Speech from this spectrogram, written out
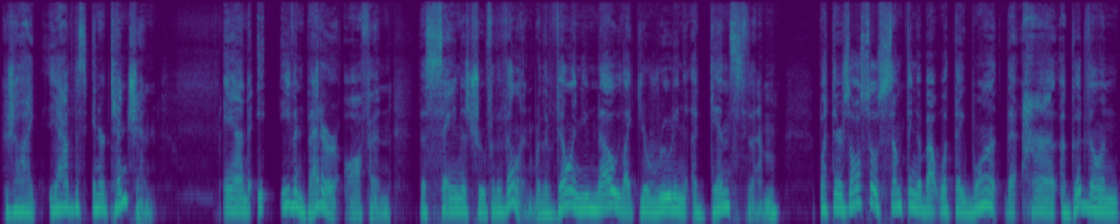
because you're like you have this inner tension. And even better often the same is true for the villain. Where the villain you know like you're rooting against them but there's also something about what they want that has a good villain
